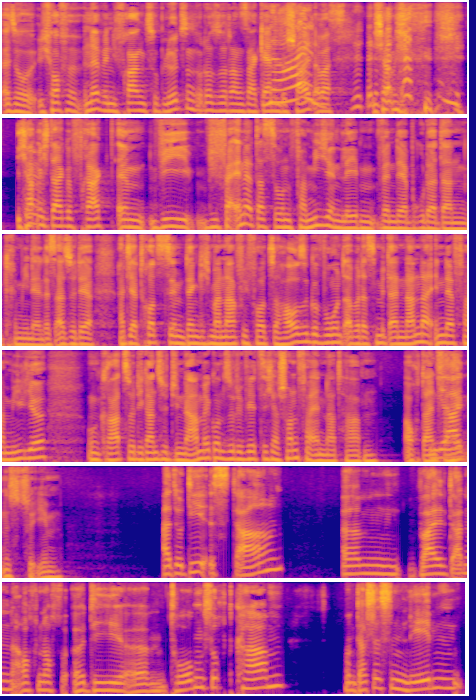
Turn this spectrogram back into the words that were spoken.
Also ich hoffe, ne, wenn die Fragen zu blöd sind oder so, dann sag gerne Nein. Bescheid. Aber ich habe mich, ich hab mich da gefragt, ähm, wie, wie verändert das so ein Familienleben, wenn der Bruder dann kriminell ist? Also der hat ja trotzdem, denke ich mal, nach wie vor zu Hause gewohnt, aber das Miteinander in der Familie und gerade so die ganze Dynamik und so, die wird sich ja schon verändert haben. Auch dein Ja. Verhältnis zu ihm. Also die ist da, ähm, weil dann auch noch äh, die ähm, Drogensucht kam. Und das ist ein Leben,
